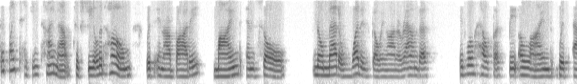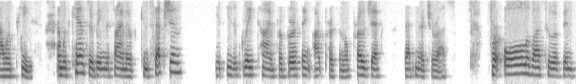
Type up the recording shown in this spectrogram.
that by taking time out to feel at home within our body, mind, and soul, no matter what is going on around us, it will help us be aligned with our peace. And with Cancer being the sign of conception, it is a great time for birthing our personal projects that nurture us. For all of us who have been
